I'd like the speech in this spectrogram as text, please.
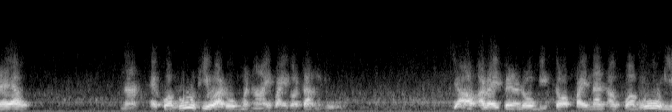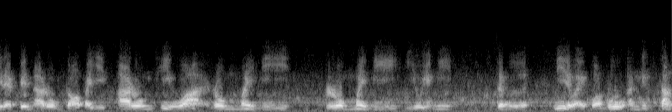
แล้ว นะไอ้ความรู้ที่ว่าลมมันหายไปก็ตั้งอยู่จะเอาอะไรเป็นอารมณ์อีกต่อไปนั้น เอาความรู้นี่แหละเป็นอารมณ์ต่อไปอีก อารมณ์ที่ว่าลมไม่มีลมไม่มีอยู่อย่างนี้ เสมอ นี่เรียกว่าความรู้อันหนึ่งตั้ง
